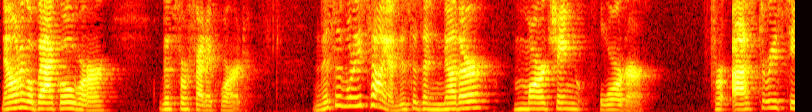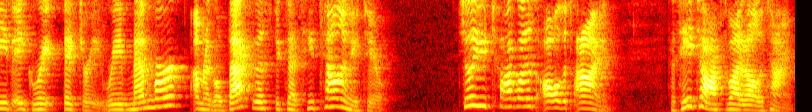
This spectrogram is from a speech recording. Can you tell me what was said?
Now I want to go back over this prophetic word. And this is what he's telling you. This is another marching order for us to receive a great victory. Remember, I'm going to go back to this because he's telling me to. Julie, you talk about this all the time because he talks about it all the time.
